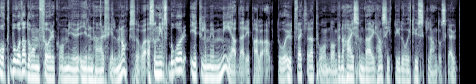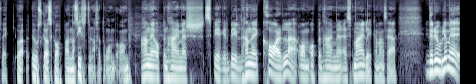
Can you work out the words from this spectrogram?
Och båda de förekommer ju i den här filmen också. Alltså Niels Bohr är till och med med där i Palo Alto och utvecklar atombomben. Och Heisenberg han sitter ju då i Tyskland och ska, utveckla, och ska skapa nazisternas atombomb. Han är Oppenheimers spegelbild. Han är Karla om Oppenheimer är Smiley kan man säga. Det roliga med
